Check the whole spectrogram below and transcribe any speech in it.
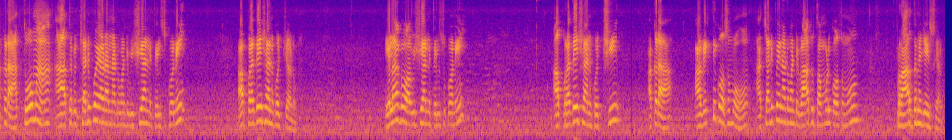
అక్కడ తోమ అతడు చనిపోయాడన్నటువంటి విషయాన్ని తెలుసుకొని ఆ ప్రదేశానికి వచ్చాడు. ఎలాగో ఆ విషయాన్ని తెలుసుకొని ఆ ప్రదేశానికి వచ్చి అక్కడ ఆ వ్యక్తి కోసము ఆ చనిపోయినటువంటి రాజు తమ్ముడి కోసము ప్రార్థన చేశాడు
